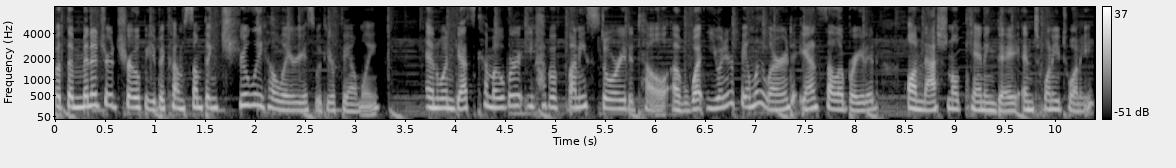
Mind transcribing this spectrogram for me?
But the miniature trophy becomes something truly hilarious with your family. And when guests come over, you have a funny story to tell of what you and your family learned and celebrated on National Canning Day in 2020.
